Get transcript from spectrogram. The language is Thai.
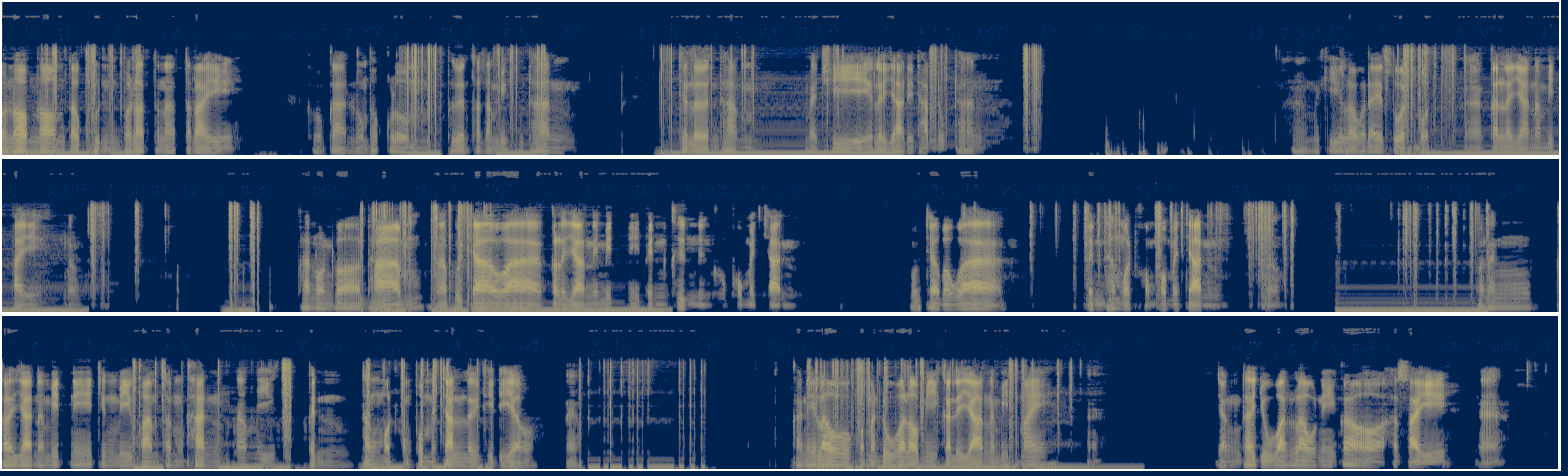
อนอบน้อมต่อคุณพระรัตนตรัยโอกาสหลวงพ่อกลมเพื่อนสัตมิกทุกท่าน เจริญธรรมแม่ชีและญาติธรรมทุกท่าน เมื่อกี้เราก็ได้สวดบทกัลยาณมิตรไปเนาะพระนนท์ก็ถามพระเจ้าว่ากัลยาณมิตรนี้เป็นครึ่งหนึ่งของพรหมจรรย์พระเจ้าบอกว่าเป็นทั้งหมดของพรหมจรรย์เนาะ เพราะนั้นกัลยาณมิตรนี่จึงมีความสำคัญนะมีเป็นทั้งหมดของพรหมจรรย์เลยทีเดียวนะคราวนี้เราก็มาดูว่าเรามีกัลยาณมิตรไหมนะอย่างถ้าอยู่วัดเรานี่ก็อาศัยนะ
